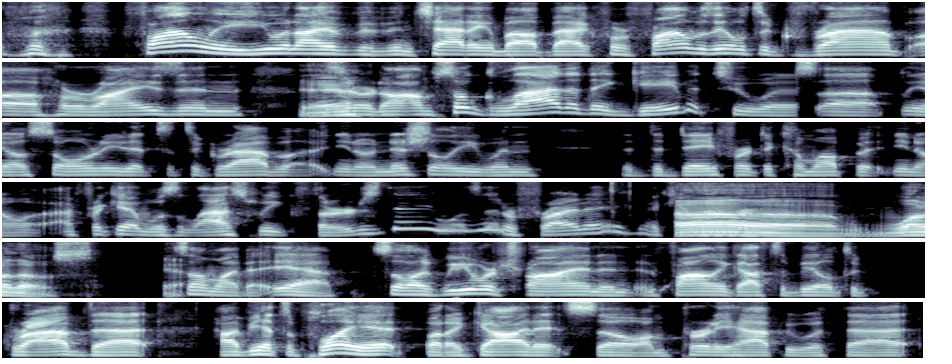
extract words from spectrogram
finally, you and I have been chatting about back. For finally, was able to grab uh Horizon Yeah. Zero Dawn. I'm so glad that they gave it to us. Uh, you know, Sony to to, to grab. Uh, you know, initially when. The, the day for it to come up, at, you know, I forget was last week Thursday, was it or Friday? I can't remember. Uh, one of those. yeah. something like that. Yeah. So like we were trying and, and finally got to be able to grab that. Have yet to play it, but I got it, so I'm pretty happy with that.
